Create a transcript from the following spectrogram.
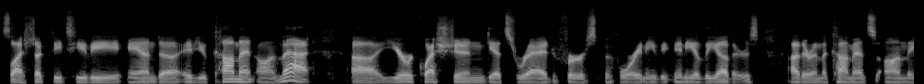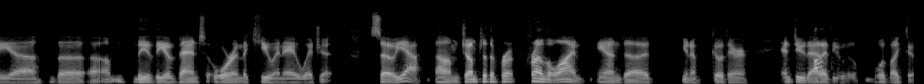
slash duckfeedtv. And uh, if you comment on that, uh, your question gets read first before any of the, any of the others, either in the comments on the uh, the um, the the event or in the Q and A widget. So yeah, um, jump to the fr- front of the line and uh, you know go there and do that if you would, would like to.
